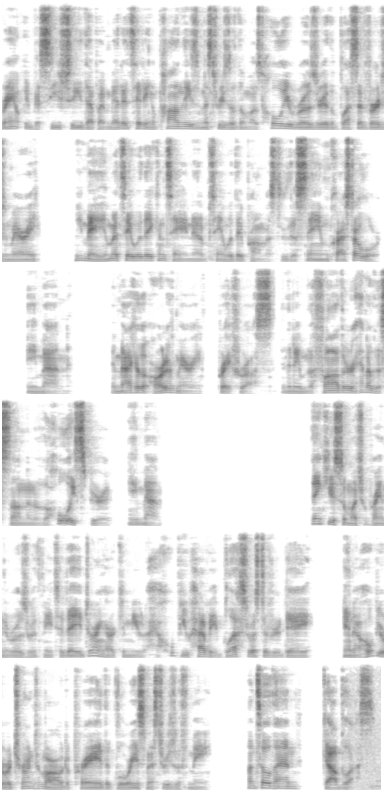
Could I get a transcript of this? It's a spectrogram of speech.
Grant, we beseech thee, that by meditating upon these mysteries of the most holy rosary of the Blessed Virgin Mary, we may imitate what they contain and obtain what they promise through the same Christ our Lord. Amen. Immaculate Heart of Mary, pray for us. In the name of the Father, and of the Son, and of the Holy Spirit. Amen. Thank you so much for praying the rosary with me today during our commute. I hope you have a blessed rest of your day, and I hope you'll return tomorrow to pray the glorious mysteries with me. Until then, God bless.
